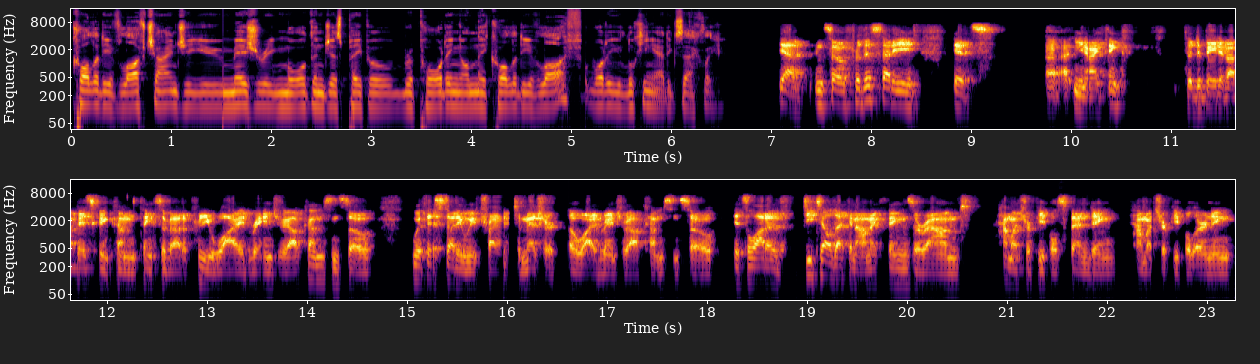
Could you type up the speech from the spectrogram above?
quality of life change? Are you measuring more than just people reporting on their quality of life? What are you looking at exactly? Yeah, and so for this study, it's uh, you know I think the debate about basic income thinks about a pretty wide range of outcomes, and so with this study, we've tried to measure a wide range of outcomes, and so it's a lot of detailed economic things around how much are people spending, how much are people earning,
